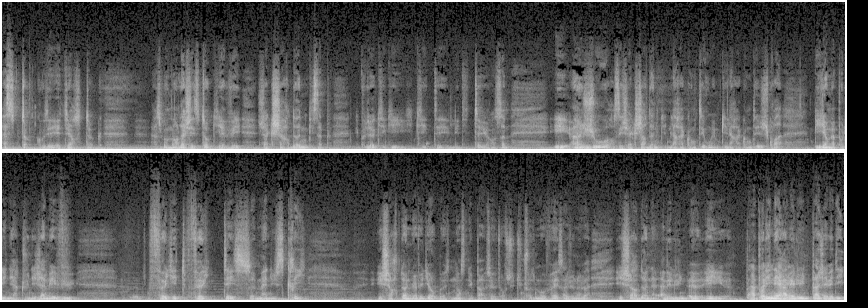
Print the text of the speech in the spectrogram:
à Stock, aux éditeurs Stock. À ce moment-là, chez Stock, il y avait Jacques Chardonne qui, qui, qui- qui était l'éditeur, en. Et un jour, c'est Jacques Chardonne qui me l'a raconté, ou même qui l'a raconté, je crois, Guillaume Apollinaire, que je n'ai jamais vu euh, feuilleter ce manuscrit. Et Chardonne lui avait dit, non, ce n'est pas, c'est une chose mauvaise. ne... Et Chardonne avait lu une, euh, et euh, Apollinaire avait lu une page, avait dit,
